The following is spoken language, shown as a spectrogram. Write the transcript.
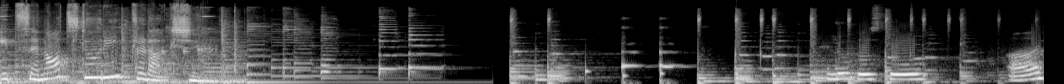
It's an odd story production. Hello दोस्तों, आज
